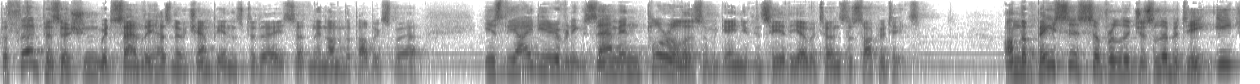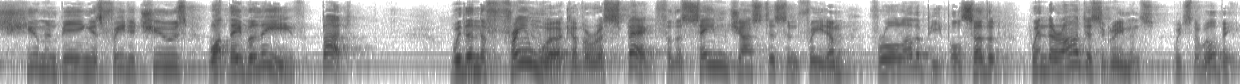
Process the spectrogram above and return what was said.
The third position, which sadly has no champions today, certainly not in the public square, is the idea of an examined pluralism. Again, you can see the overtones of Socrates. On the basis of religious liberty, each human being is free to choose what they believe, but within the framework of a respect for the same justice and freedom for all other people, so that when there are disagreements, which there will be,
